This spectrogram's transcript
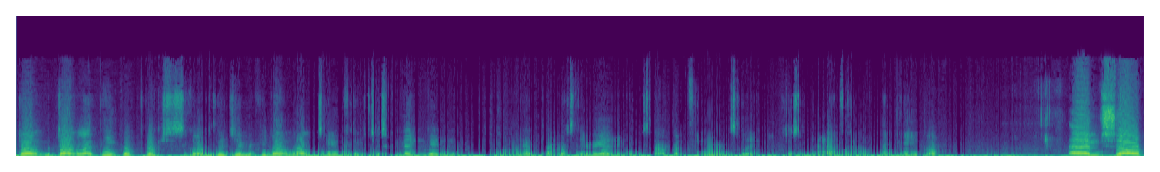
Don't don't let people push you to go to the gym if you don't want to. 'cause it's just going to end in honestly, really, it's not good you just have people. Um, so,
